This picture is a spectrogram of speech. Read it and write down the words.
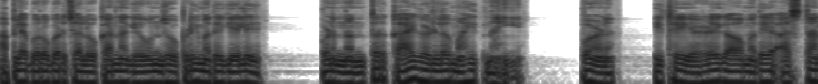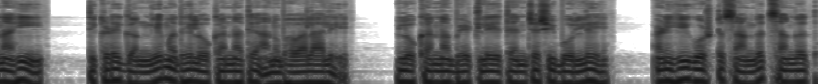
आपल्याबरोबरच्या लोकांना घेऊन झोपडीमध्ये गेले पण नंतर काय घडलं माहीत नाही. पण इथे येळेगावमध्ये असतानाही तिकडे गंगेमध्ये लोकांना ते अनुभवाला आले. लोकांना भेटले त्यांच्याशी बोलले आणि ही गोष्ट सांगत सांगत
